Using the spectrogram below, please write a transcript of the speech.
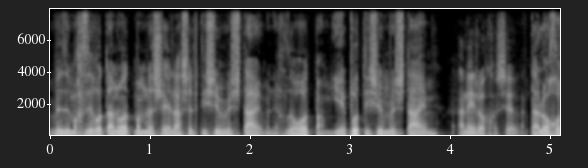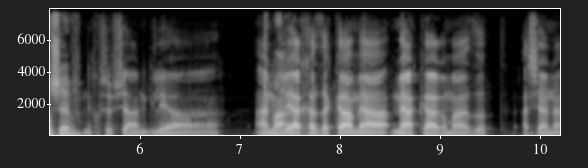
וזה מחזיר אותנו עוד פעם לשאלה של 92, אני אחזור עוד פעם, יהיה פה 92? אני לא חושב. אתה לא חושב? אני חושב שאנגליה... אנגליה חזקה מה... מהקרמה הזאת השנה.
